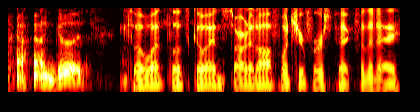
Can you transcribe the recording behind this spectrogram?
good. So what? Let's go ahead and start it off. What's your first pick for the day?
